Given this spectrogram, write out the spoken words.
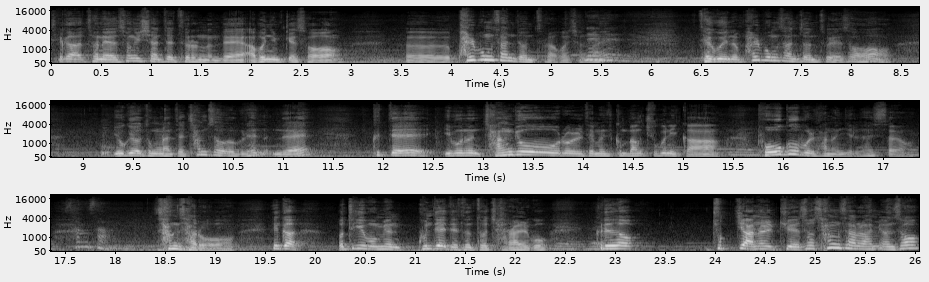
제가 전에 성희 씨한테 들었는데 아버님께서 어, 팔봉산 전투라고 하셨나요? 네네네. 대구에 있는 팔봉산 전투에서 요교 동란때 참석을 했는데 그때 이분은 장교를 되면 금방 죽으니까 네. 보급을 하는 일을 했어요. 상사. 상사로. 그러니까 어떻게 보면 군대에 대해서 더 잘 알고 네, 네. 그래서 죽지 않기 위해서 상사를 하면서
